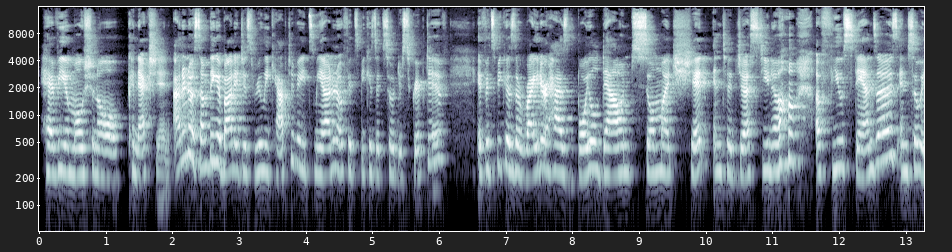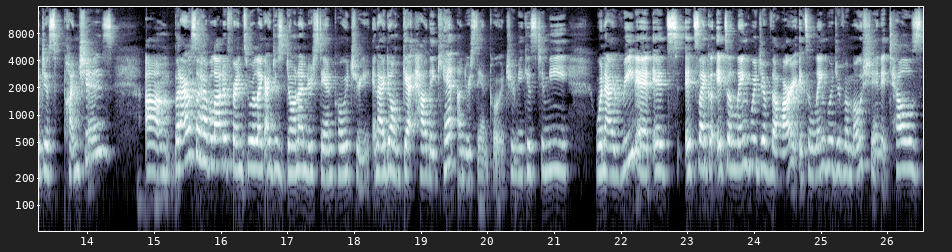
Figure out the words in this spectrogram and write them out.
heavy emotional connection. I don't know, something about it just really captivates me. I don't know if it's because it's so descriptive, if it's because the writer has boiled down so much shit into just, you know, a few stanzas and so it just punches. Um, but I also have a lot of friends who are like, I just don't understand poetry and I don't get how they can't understand poetry because to me, when I read it, it's it's like it's a language of the heart. It's a language of emotion. It tells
